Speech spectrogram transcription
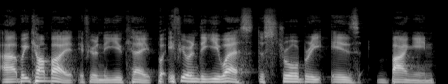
uh, but you can't buy it if you're in the UK. But if you're in the US, the strawberry is banging.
